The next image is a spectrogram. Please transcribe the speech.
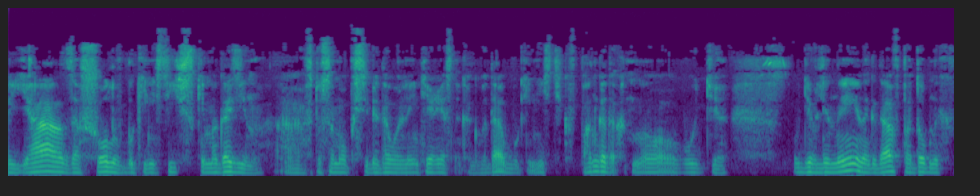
Я зашел в букинистический магазин, что само по себе довольно интересно, как бы, да, букинистика в Пангадах, но будете удивлены. Иногда в подобных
